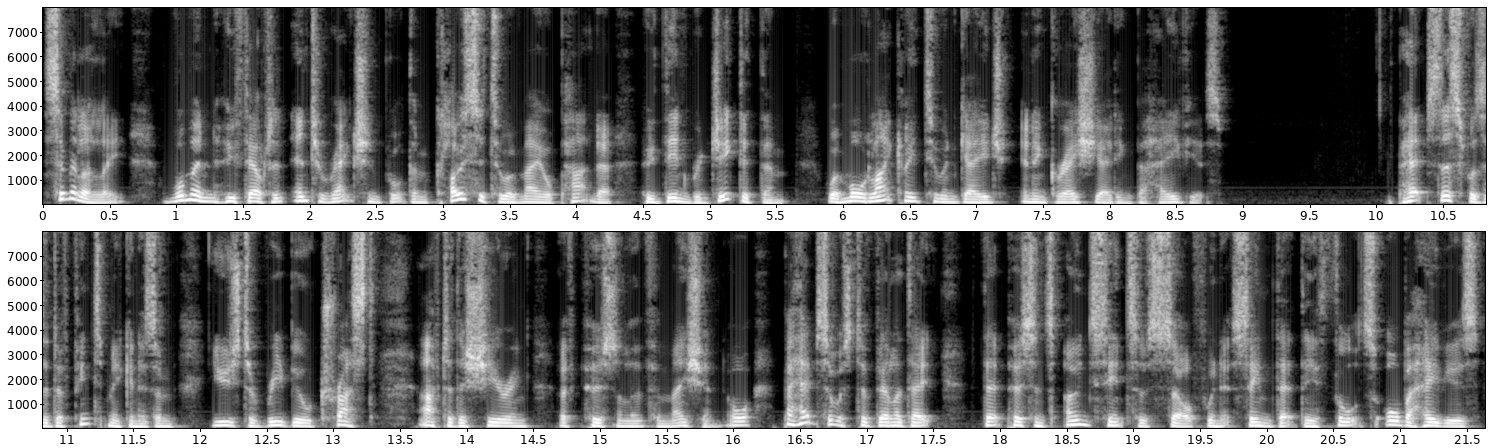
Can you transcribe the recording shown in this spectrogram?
Similarly, women who felt an interaction brought them closer to a male partner who then rejected them were more likely to engage in ingratiating behaviours. Perhaps this was a defense mechanism used to rebuild trust after the sharing of personal information, or perhaps it was to validate that person's own sense of self when it seemed that their thoughts or behaviours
